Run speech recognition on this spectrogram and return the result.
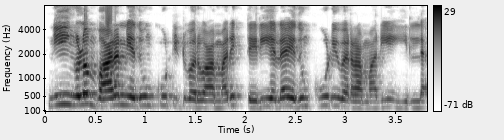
நீங்களும் வரன் எதுவும் கூட்டிட்டு வருவா மாதிரி தெரியல எதுவும் கூடி வர்ற மாதிரியும் இல்லை.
